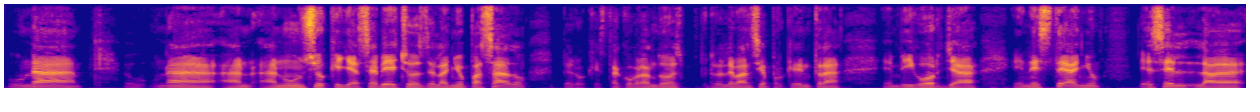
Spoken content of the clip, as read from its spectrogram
una, anuncio que ya se había hecho desde el año pasado, pero que está cobrando relevancia porque entra en vigor ya en este año, es el, la,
